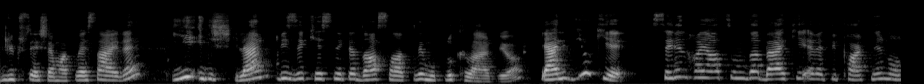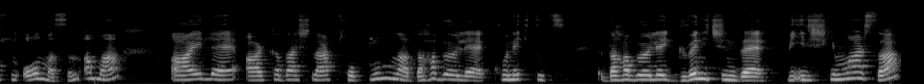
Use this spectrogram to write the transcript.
lüks yaşamak vesaire. İyi ilişkiler bizi kesinlikle daha sağlıklı ve mutlu kılar diyor. Yani diyor ki senin hayatında belki evet bir partnerin olsun olmasın ama aile, arkadaşlar, toplumla daha böyle connected, daha böyle güven içinde bir ilişkin varsa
